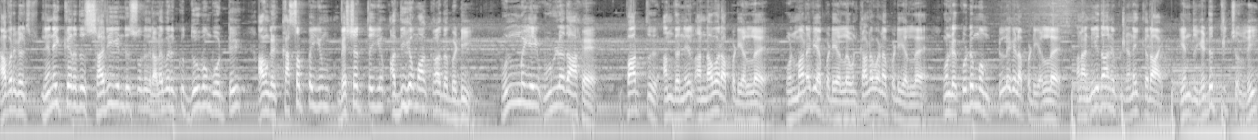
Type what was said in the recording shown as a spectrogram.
அவர்கள் நினைக்கிறது சரி என்று சொல்லுகிற அளவிற்கு தூபம் போட்டு அவங்கள் கசப்பையும் விஷத்தையும் அதிகமாக்காதபடி உண்மையை உள்ளதாக பார்த்து அந்த நெல் அந்நவர் அப்படி அல்ல. உன் மனைவி அப்படி அல்ல. உன் கணவன் அப்படி அல்ல. உன்னுடைய குடும்பம் பிள்ளைகள் அப்படி அல்ல. ஆனால் நீதான் இப்படி நினைக்கிறாய் என்று எடுத்துச் சொல்லி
